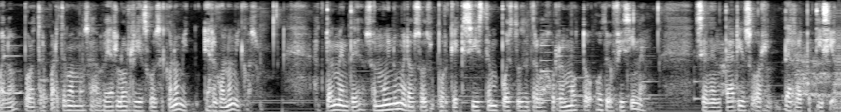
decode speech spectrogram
Bueno, por otra parte vamos a ver los riesgos ergonómicos. Actualmente son muy numerosos porque existen puestos de trabajo remoto o de oficina, sedentarios o de repetición.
